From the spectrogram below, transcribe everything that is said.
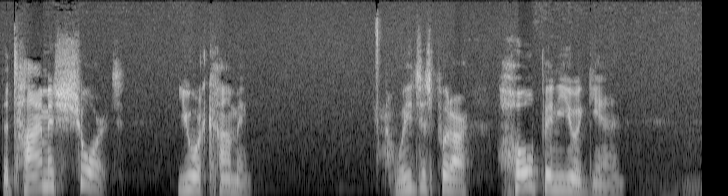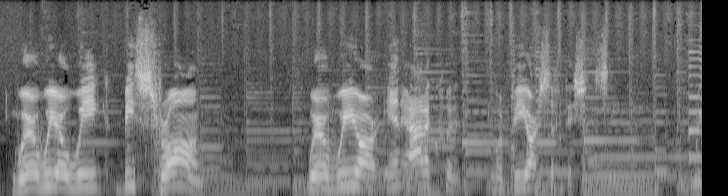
The time is short. You are coming. We just put our hope in you again. Where we are weak, be strong. Where we are inadequate, Lord, be our sufficiency. We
